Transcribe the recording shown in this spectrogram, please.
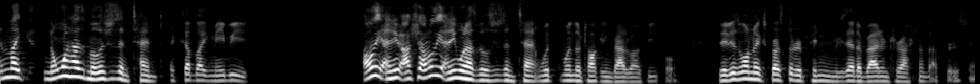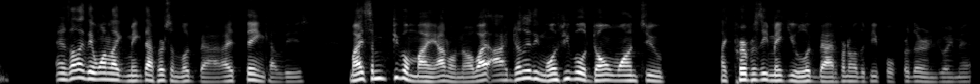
and like no one has malicious intent except like maybe. I don't think any actually I don't think anyone has malicious intent with when they're talking bad about people. They just want to express their opinion because they had a bad interaction with that person, and it's not like they want to like make that person look bad. I think at least. Might some people might I don't know, but I generally think most people don't want to like purposely make you look bad in front of other people for their enjoyment.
